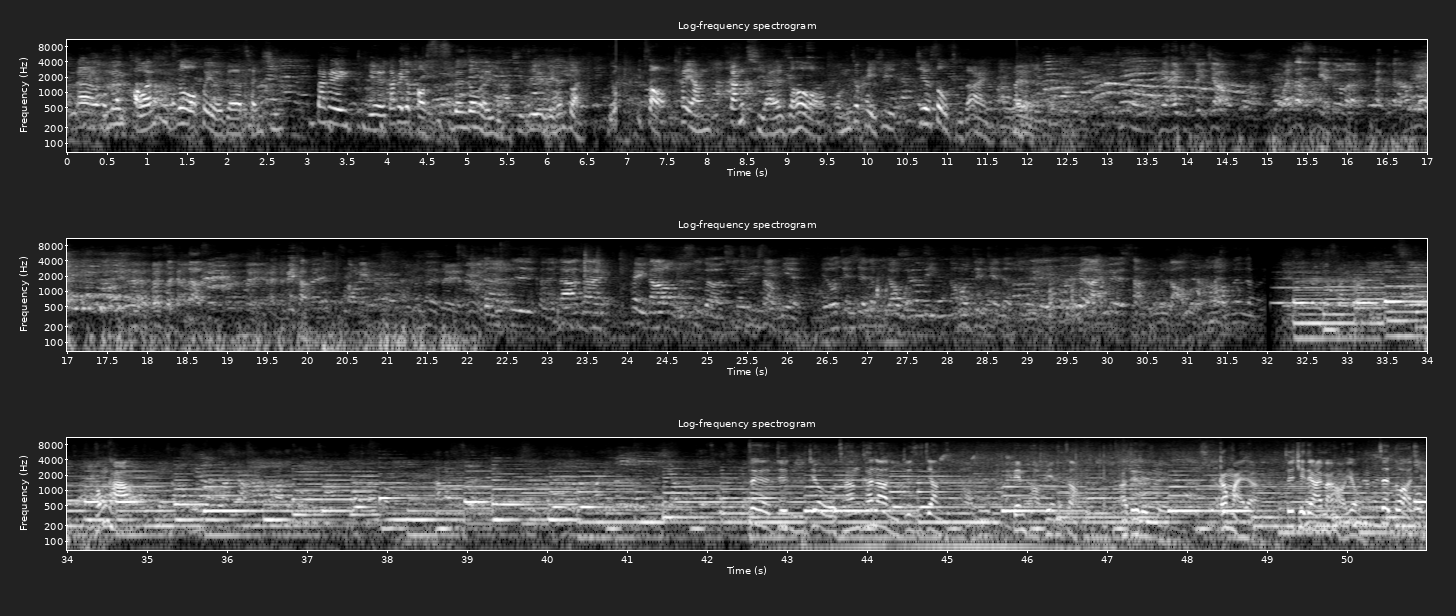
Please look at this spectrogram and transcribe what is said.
那我们跑完步之后会有一个晨星，大概也大概就跑四十分钟而已啊，其实也也很短。一早太阳刚起来的时候，我们就可以去接受主的爱。陪孩子睡觉，晚上十点多了，还不熬夜，还是很大声，对，还是非常的操练。对，所以我觉得就是可能大家在配搭服饰的事情上面，也都渐渐的比较稳定，然后渐渐的就是就我常看到你就是这样子跑步，边跑边照。啊，对对对，刚买的，这其实还蛮好用。这多少钱？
